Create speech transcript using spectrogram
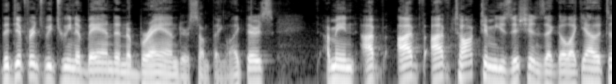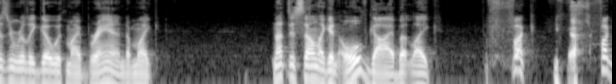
the difference between a band and a brand or something. Like there's I mean, I've I've I've talked to musicians that go like, "Yeah, that doesn't really go with my brand." I'm like not to sound like an old guy, but like fuck fuck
